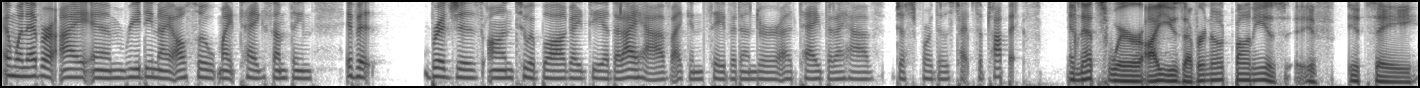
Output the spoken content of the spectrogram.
And whenever I am reading, I also might tag something if it bridges onto a blog idea that I have, I can save it under a tag that I have just for those types of topics. And that's where I use Evernote, Bonnie, is if it's a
